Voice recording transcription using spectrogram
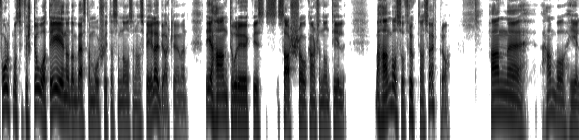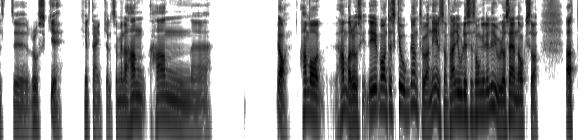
folk måste förstå att det är en av de bästa målskyttar som någonsin har spelat i Björklöven. Det är han, Tore Ökvist, Sascha och kanske någon till. Men han var så fruktansvärt bra. Han, eh, han var helt eh, ruskig, helt enkelt. Så jag menar, han, han, eh, ja, han var, han var ruskig. Det var inte skuggan tror jag, Nilsson, för han gjorde säsonger i Luleå sen också. Att,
